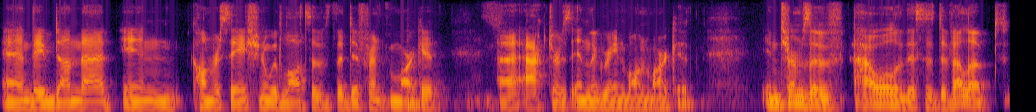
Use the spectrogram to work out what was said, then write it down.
And they've done that in conversation with lots of the different market uh, actors in the green bond market. In terms of how all of this is developed,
